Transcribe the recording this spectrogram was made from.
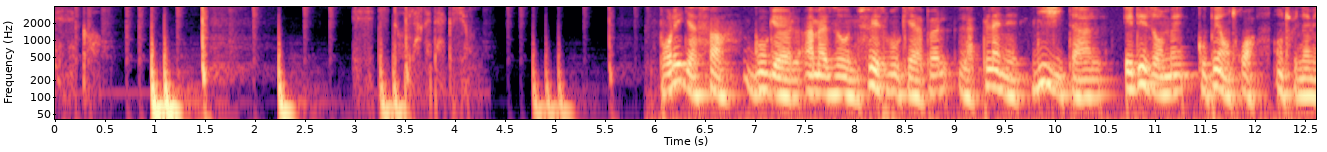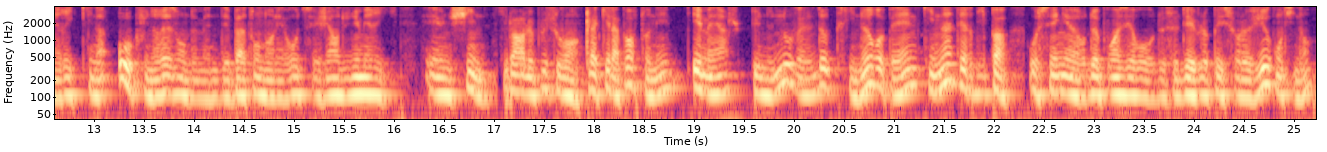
Les échos. La rédaction. Pour les GAFA, Google, Amazon, Facebook et Apple, la planète digitale est désormais coupée en trois, entre une Amérique qui n'a aucune raison de mettre des bâtons dans les roues de ces géants du numérique et une Chine qui leur a le plus souvent claqué la porte au nez, émerge une nouvelle doctrine européenne qui n'interdit pas aux seigneurs 2.0 de se développer sur le vieux continent,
